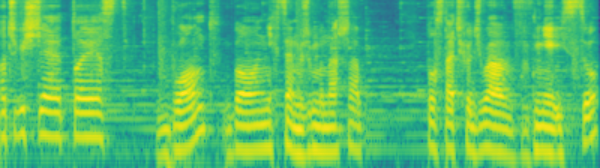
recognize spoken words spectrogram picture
Oczywiście to jest błąd, bo nie chcemy, żeby nasza postać chodziła w miejscu,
